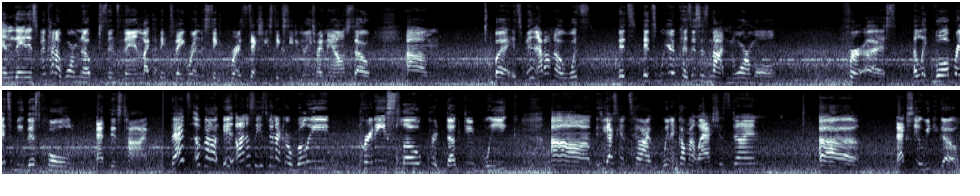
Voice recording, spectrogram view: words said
and then it's been kind of warming up since then like i think today we're in the six we're actually 60 degrees right now so um but it's been i don't know what's it's it's weird because this is not normal for us. Well for it to be this cold at this time. That's about it. Honestly it's been like a really pretty slow productive week. Um if you guys can tell i went and got my lashes done uh actually a week ago.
